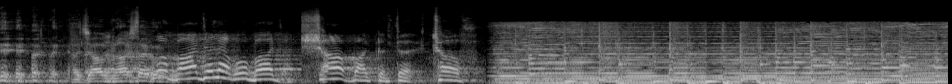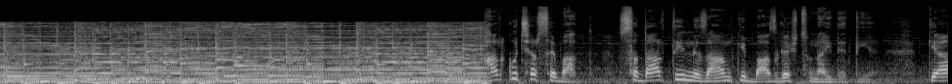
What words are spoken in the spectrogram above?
अच्छा आप नाश्ता वो करो बात है ना वो बात साफ़ बात करता है साफ़ कुछ अरसे बाद सदारती निज़ाम की बाजगश्त सुनाई देती है। क्या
